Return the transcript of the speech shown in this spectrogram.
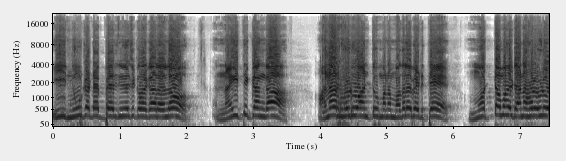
ఈ నూట డెబ్బై ఐదు నియోజకవర్గాలలో నైతికంగా అనర్హుడు అంటూ మనం మొదలు పెడితే మొట్టమొదటి అనర్హుడు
